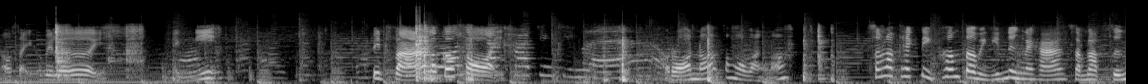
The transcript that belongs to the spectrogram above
เอาใส่เข้าไปเลย อย่างนี้ ปิดฝาแล้วก็คอยค่าจริงๆแล้วร้อนเนาะต้องระวังเนาะสำหรับเทคนิคเพิ่มเติมอีกนิดนึงนะคะสำหรับซึ้ง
